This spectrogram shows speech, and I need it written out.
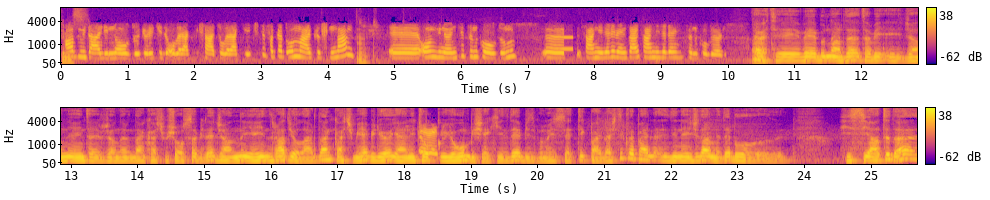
Temiz. az müdahalenin olduğu göreceli olarak bir saat olarak geçti. Fakat onun arkasından 10 evet. e, gün önce tanık olduğumuz e, sahnelere benzer sahnelere tanık oluyoruz. Evet e, ve bunlar da tabii e, canlı yayın televizyonlarından kaçmış olsa bile canlı yayın radyolardan kaçmayabiliyor. Yani çok evet. yoğun bir şekilde biz bunu hissettik, paylaştık ve payla dinleyicilerle de bu hissiyatı da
